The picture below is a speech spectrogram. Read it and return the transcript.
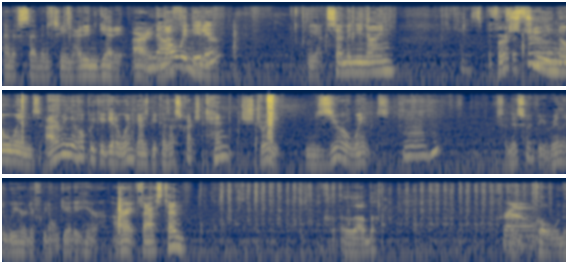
And a 17. I didn't get it. Alright, No, we nothing here. didn't? We got 79. Yes, First two, no wins. I really hope we could get a win, guys, because I scratched 10 straight and zero wins. Mm-hmm. So this would be really weird if we don't get it here. All right, fast 10. Club. Crown Gold.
